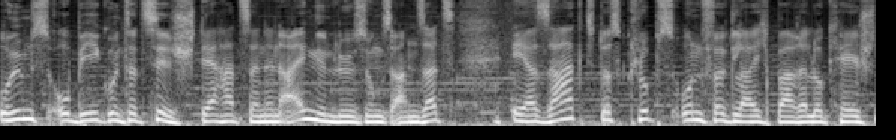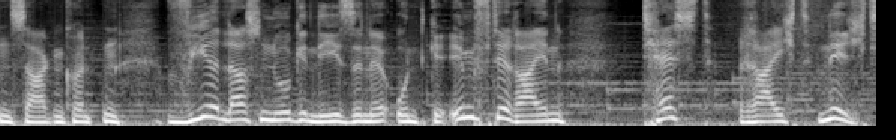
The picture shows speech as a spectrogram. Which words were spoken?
Ulms OB Gunter Zisch, der hat seinen eigenen Lösungsansatz. Er sagt, dass Clubs unvergleichbare Locations sagen könnten, wir lassen nur Genesene und Geimpfte rein. Test reicht nicht.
